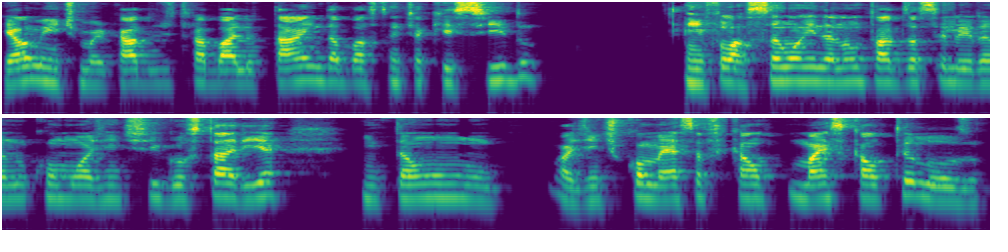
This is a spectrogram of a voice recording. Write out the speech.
realmente o mercado de trabalho está ainda bastante aquecido, a inflação ainda não está desacelerando como a gente gostaria, então a gente começa a ficar mais cauteloso.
